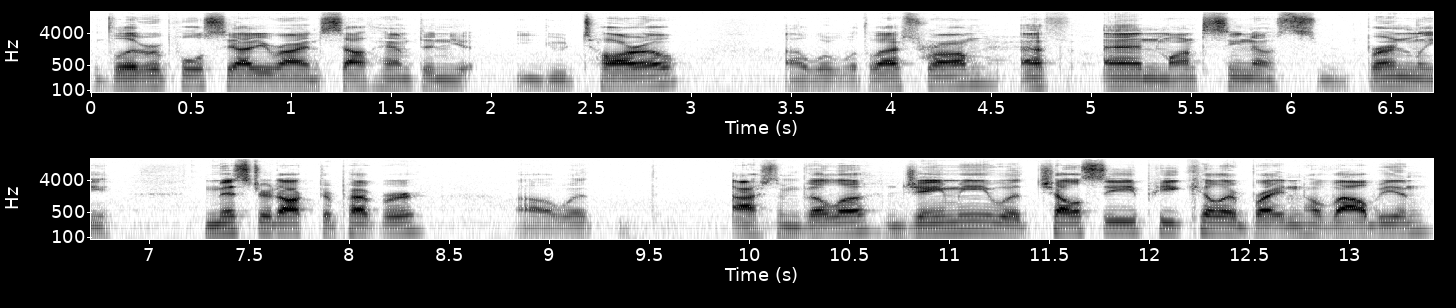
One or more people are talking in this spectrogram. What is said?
with Liverpool. Ciati Ryan, Southampton. Utaro uh, with, with West Brom. FN Montesinos, Burnley. Mr. Dr. Pepper uh, with Aston Villa. Jamie with Chelsea. P Killer Brighton Hove Albion.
